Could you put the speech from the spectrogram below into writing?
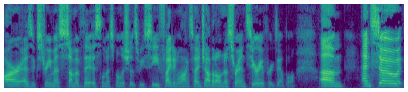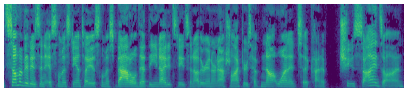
are as extreme as some of the Islamist militias we see fighting alongside Jabhat al Nusra in Syria, for example. Um, and so some of it is an Islamist, anti Islamist battle that the United States and other international actors have not wanted to kind of choose sides on.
